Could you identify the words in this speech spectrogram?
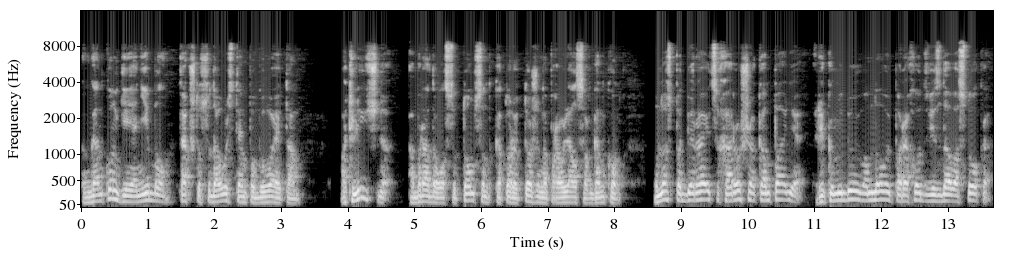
В Гонконге я не был, так что с удовольствием побываю там». «Отлично!» – обрадовался Томпсон, который тоже направлялся в Гонконг. «У нас подбирается хорошая компания. Рекомендую вам новый пароход «Звезда Востока».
